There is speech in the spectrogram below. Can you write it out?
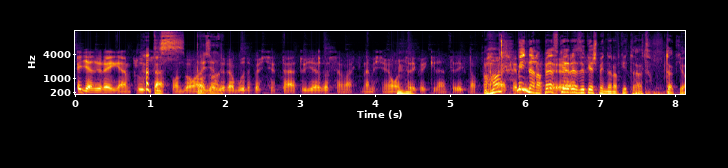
Egyelőre igen, plusz hát 100 pontban van egyelőre a Budapest, tehát ugye ez azt hiszem nem is 8. Uh-huh. vagy 9. nap. Aha, minden nap ezt kérdezzük, és minden nap kitart. Tök jó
